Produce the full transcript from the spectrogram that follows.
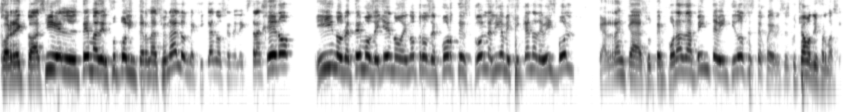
Correcto, así el tema del fútbol internacional, los mexicanos en el extranjero y nos metemos de lleno en otros deportes con la Liga Mexicana de Béisbol que arranca su temporada 2022 este jueves. Escuchamos la información.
